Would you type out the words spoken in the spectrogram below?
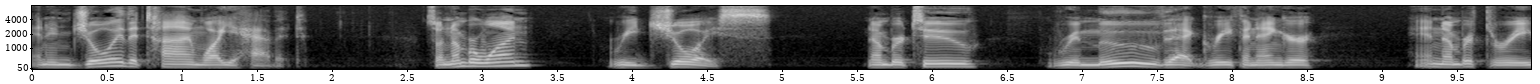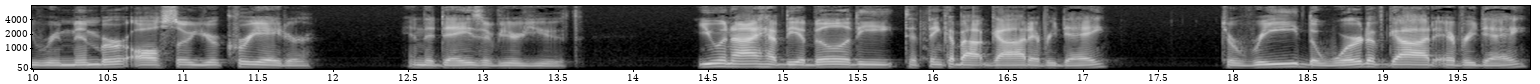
and enjoy the time while you have it. So, number one, rejoice. Number two, remove that grief and anger. And number three, remember also your Creator in the days of your youth. You and I have the ability to think about God every day, to read the Word of God every day,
